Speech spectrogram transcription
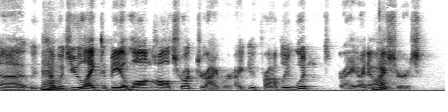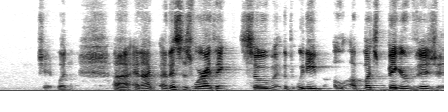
Uh, mm. How would you like to be a long haul truck driver? I you probably wouldn't, right? I know yeah. I sure shit wouldn't. Uh, and I and this is where I think so we need a, a much bigger vision.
